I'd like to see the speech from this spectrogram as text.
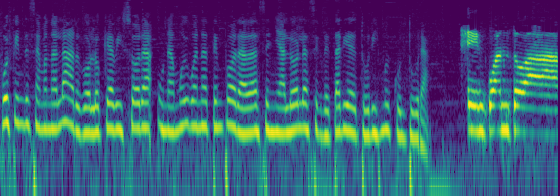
fue fin de semana largo, lo que avisora una muy buena temporada, señaló la secretaria de Turismo y Cultura. En cuanto a,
